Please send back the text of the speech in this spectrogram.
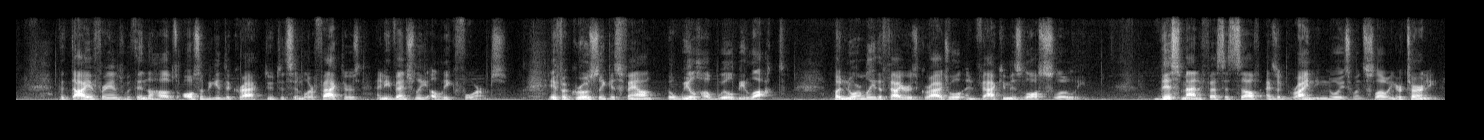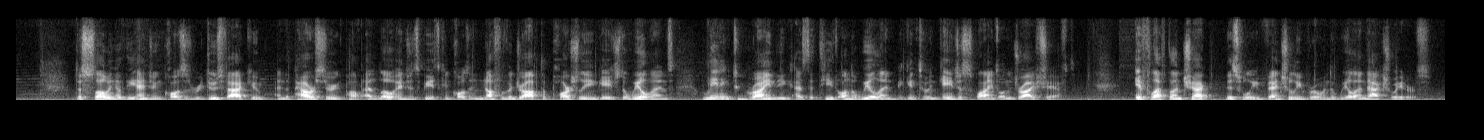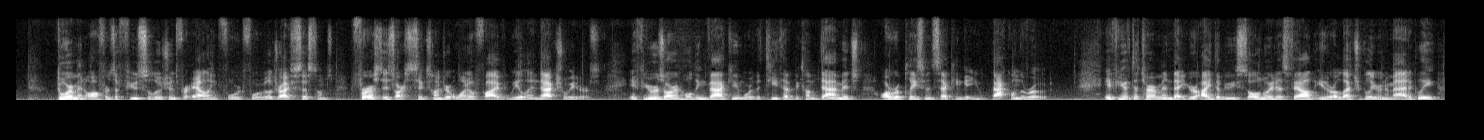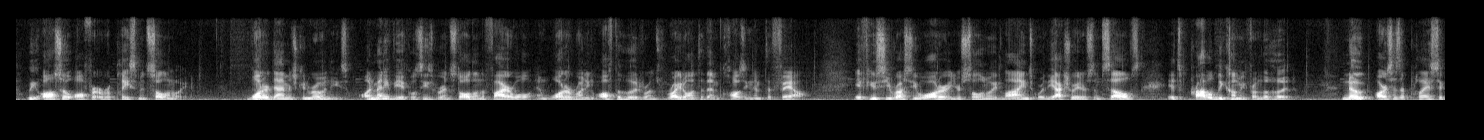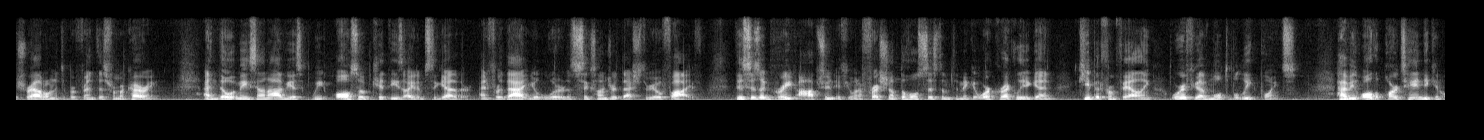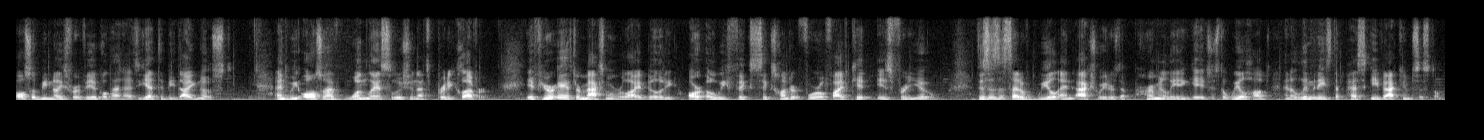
The diaphragms within the hubs also begin to crack due to similar factors, and eventually a leak forms. If a gross leak is found, the wheel hub will be locked. But normally the failure is gradual and vacuum is lost slowly. This manifests itself as a grinding noise when slowing or turning. The slowing of the engine causes reduced vacuum and the power steering pump at low engine speeds can cause enough of a drop to partially engage the wheel ends, leading to grinding as the teeth on the wheel end begin to engage the splines on the drive shaft. If left unchecked, this will eventually ruin the wheel end actuators. Dorman offers a few solutions for ailing Ford four-wheel drive systems. First is our 600 105 wheel end actuators. If yours aren't holding vacuum or the teeth have become damaged, our replacement set can get you back on the road. If you've determined that your IWE solenoid has failed, either electrically or pneumatically, we also offer a replacement solenoid. Water damage can ruin these. On many vehicles, these were installed on the firewall and water running off the hood runs right onto them, causing them to fail. If you see rusty water in your solenoid lines or the actuators themselves, it's probably coming from the hood. Note, ours has a plastic shroud on it to prevent this from occurring. And though it may sound obvious, we also kit these items together. And for that, you'll order the 600-305. This is a great option if you want to freshen up the whole system to make it work correctly again, keep it from failing, or if you have multiple leak points. Having all the parts handy can also be nice for a vehicle that has yet to be diagnosed. And we also have one last solution that's pretty clever. If you're after maximum reliability, our OE Fix 600 405 kit is for you. This is a set of wheel end actuators that permanently engages the wheel hubs and eliminates the pesky vacuum system.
